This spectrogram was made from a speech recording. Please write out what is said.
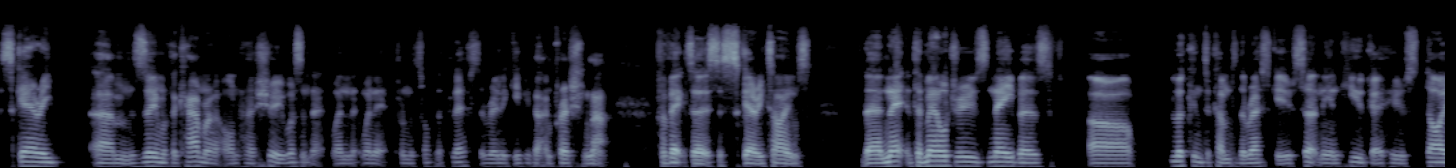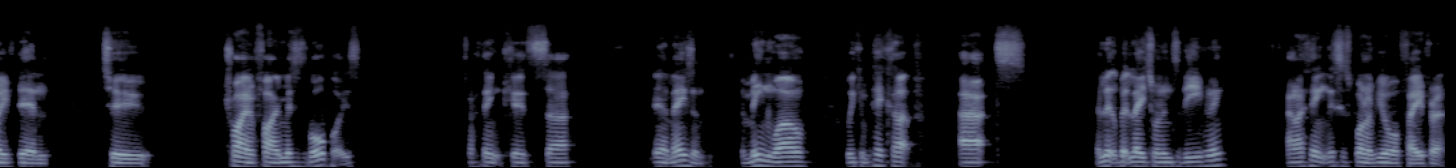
scary um, zoom of the camera on her shoe, wasn't it? When when it from the top of the cliffs to really give you that impression that for Victor it's just scary times. The ne- the Meldrews neighbours are looking to come to the rescue. Certainly, in Hugo, who's dived in to try and find Mrs. Warboys. I think it's uh, yeah, amazing. And meanwhile, we can pick up at a little bit later on into the evening, and I think this is one of your favourite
